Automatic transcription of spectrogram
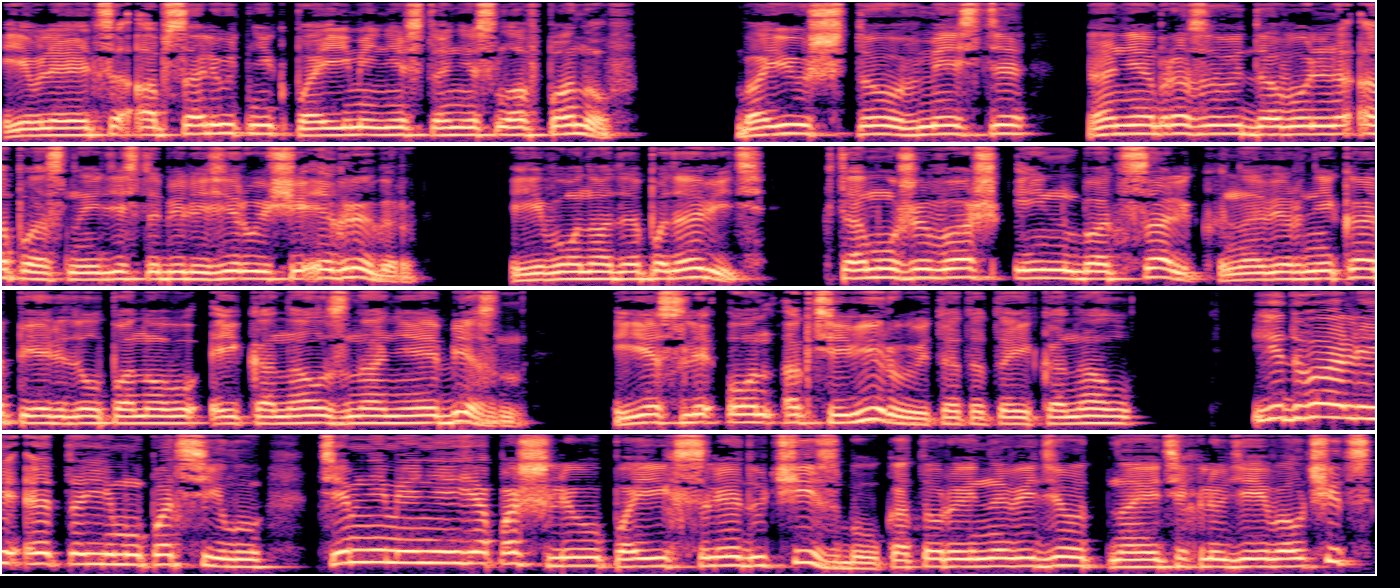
является абсолютник по имени Станислав Панов. Боюсь, что вместе они образуют довольно опасный дестабилизирующий эгрегор. Его надо подавить, к тому же ваш Инбацальк наверняка передал по нову Эй-канал знания бездн. Если он активирует этот Эй-канал, Едва ли это ему под силу. Тем не менее, я пошлю по их следу Чизбу, который наведет на этих людей волчиц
